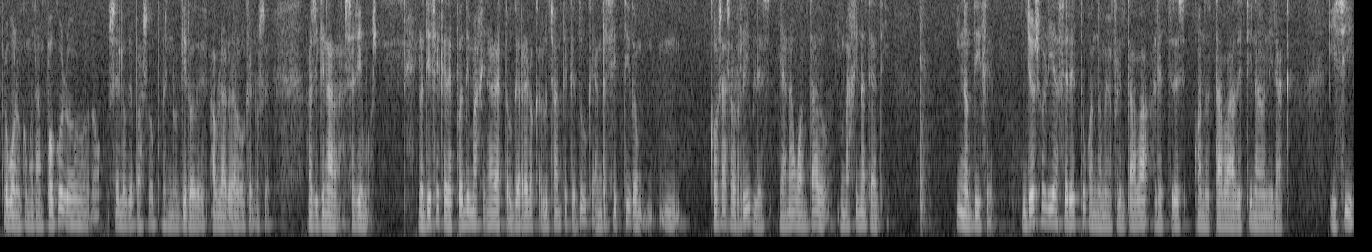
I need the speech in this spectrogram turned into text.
Pero bueno, como tampoco lo, sé lo que pasó, pues no quiero hablar de algo que no sé. Así que nada, seguimos. Nos dice que después de imaginar a estos guerreros que han luchado antes que tú, que han resistido mm, cosas horribles y han aguantado, imagínate a ti. Y nos dice, yo solía hacer esto cuando me enfrentaba al estrés cuando estaba destinado en Irak. Y sí,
